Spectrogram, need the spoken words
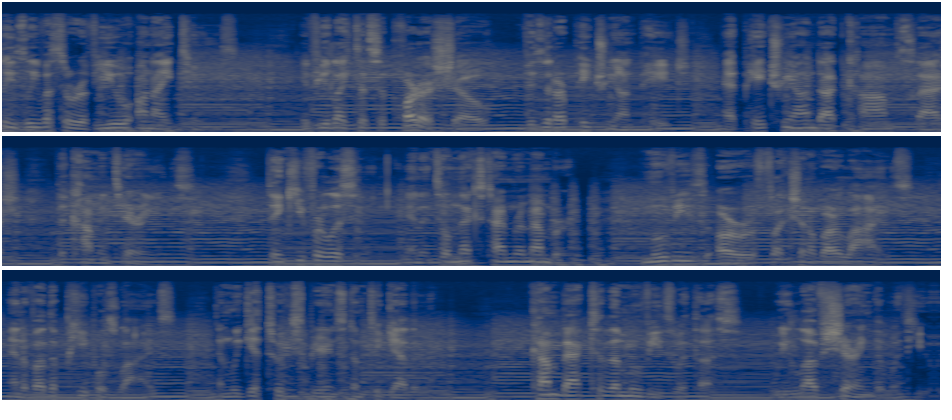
please leave us a review on iTunes. If you'd like to support our show, visit our Patreon page at patreon.com slash thecommentarians. Thank you for listening, and until next time remember, movies are a reflection of our lives and of other people's lives, and we get to experience them together. Come back to the movies with us. We love sharing them with you.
